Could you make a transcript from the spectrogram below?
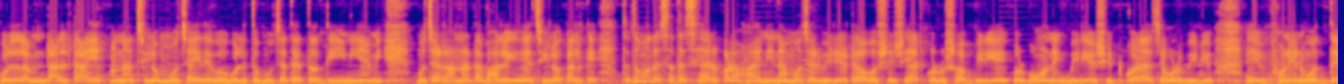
করলাম। ডালটা আনা ছিল, মোচাই দেবো বলে। তো মোচাতে তো দিইনি আমি। মোচার রান্নাটা ভালোই হয়েছিল কালকে। তো তোমাদের সাথে শেয়ার করা হয়নি না। মোচার ভিডিওটা অবশ্যই শেয়ার করব। সব ভিডিওই করব। অনেক ভিডিও শ্যুট করা আছে আমার ভিডিও এই ফোনের মধ্যে।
